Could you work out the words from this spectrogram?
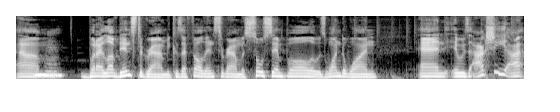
Um, mm-hmm. But I loved Instagram because I felt Instagram was so simple. It was one to one and it was actually I,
